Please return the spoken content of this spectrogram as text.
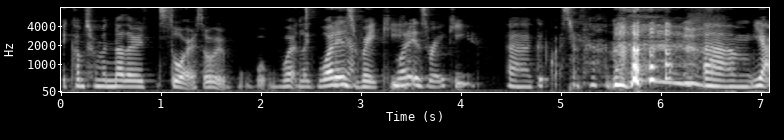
it comes from another source or what like what is yeah. reiki what is reiki uh, good question. um, yeah,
